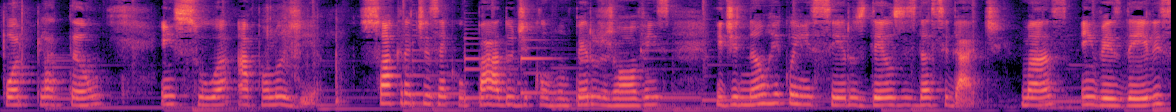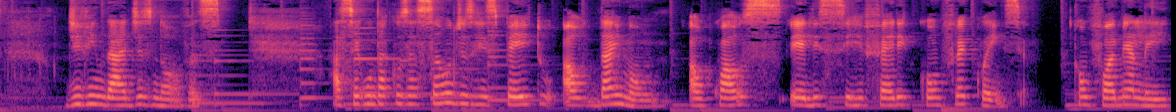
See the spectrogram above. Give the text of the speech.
por Platão em sua Apologia. Sócrates é culpado de corromper os jovens e de não reconhecer os deuses da cidade, mas, em vez deles, divindades novas. A segunda acusação diz respeito ao daimon, ao qual ele se refere com frequência. Conforme a lei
